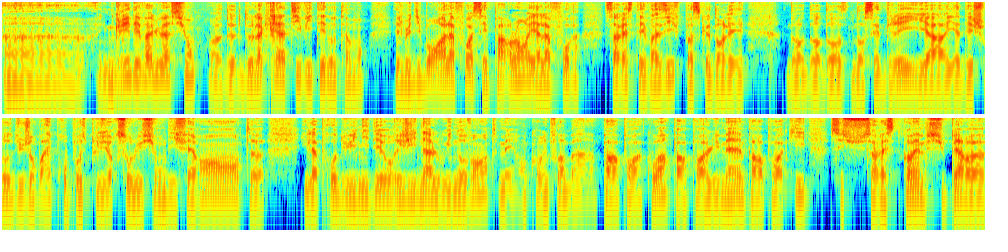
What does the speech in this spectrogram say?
un- une grille d'évaluation euh, de, la créativité notamment. Et je me dis, bon, à la fois c'est parlant et à la fois ça reste évasif parce que dans, les, dans, dans, dans, cette grille, il y a, il y a des choses du genre, bah, il propose plusieurs solutions différentes, euh, il a produit une idée originale ou innovante, mais encore une fois, bah, par rapport à quoi? Par rapport à lui-même, par rapport à qui? C'est, Ça reste quand même super, euh,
